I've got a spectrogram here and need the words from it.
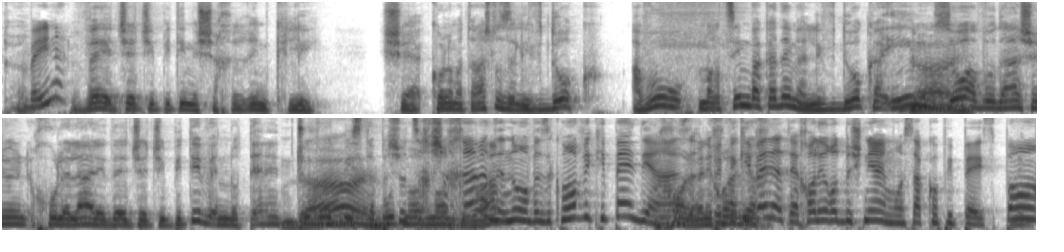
כן. והנה, ו-JetGPT משחררים כלי, שכל המטרה שלו זה לבדוק עבור מרצים באקדמיה, לבדוק האם די. זו עבודה שחוללה על ידי JetGPT ונותנת די. תשובות בהסתברות פשוט מאוד צריך מאוד לשחרר את גבוהה. זה, נו, אבל זה כמו ויקיפדיה. נכון, אז להגיד בוויקיפדיה אתה יכול לראות בשנייה אם הוא עשה copy-paste. פה,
